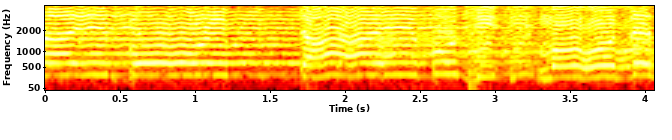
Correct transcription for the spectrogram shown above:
নাই চাই বুঝি মোদের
